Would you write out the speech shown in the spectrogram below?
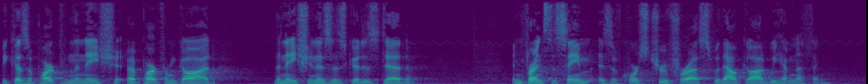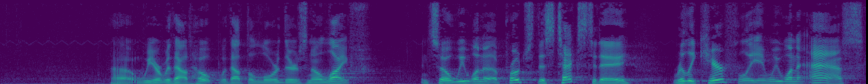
because apart from the nation apart from God, the nation is as good as dead. And friends, the same is of course true for us. Without God, we have nothing. Uh, we are without hope. Without the Lord, there's no life. And so we want to approach this text today really carefully, and we want to ask,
